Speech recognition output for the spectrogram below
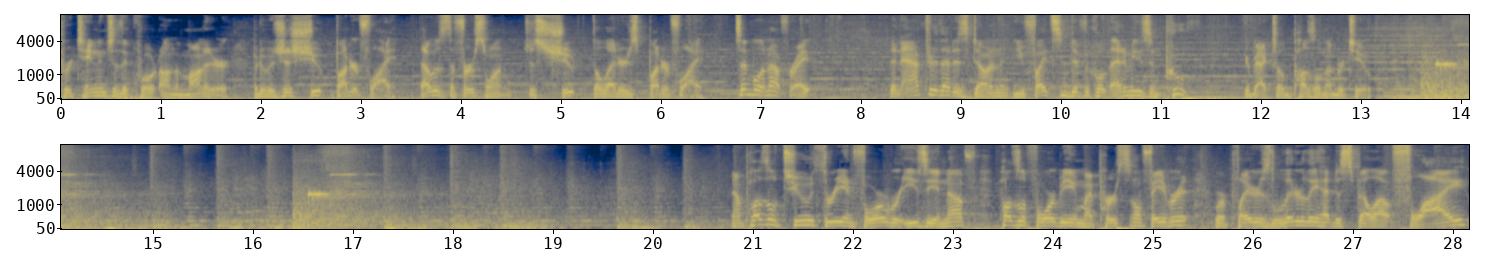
pertaining to the quote on the monitor, but it was just shoot butterfly. That was the first one. Just shoot the letters butterfly. Simple enough, right? Then after that is done, you fight some difficult enemies and poof, you're back to puzzle number two. Now, puzzle 2, 3, and 4 were easy enough. Puzzle 4 being my personal favorite, where players literally had to spell out fly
